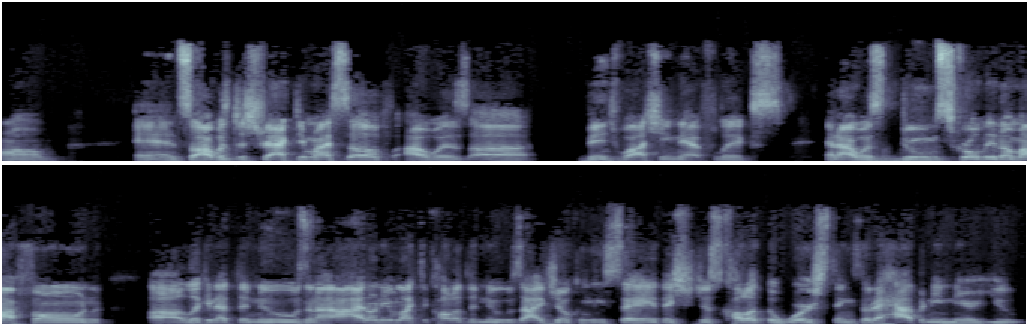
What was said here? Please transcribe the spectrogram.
Um, and so I was distracting myself. I was uh, binge watching Netflix, and I was doom scrolling on my phone, uh, looking at the news. And I, I don't even like to call it the news. I jokingly say they should just call it the worst things that are happening near you,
